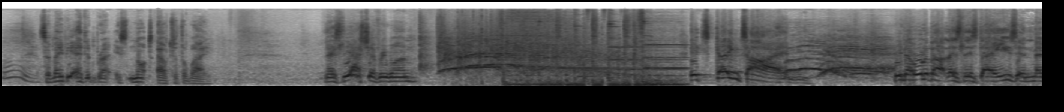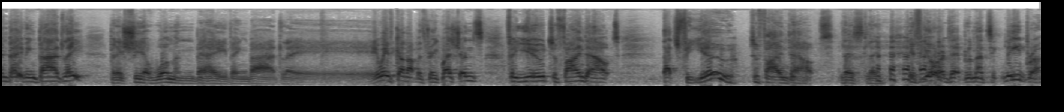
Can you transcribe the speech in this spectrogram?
Hmm. So maybe Edinburgh is not out of the way. Lesley Ash, everyone. It's game time. We know all about Lesley's days in men behaving badly, but is she a woman behaving badly? We've come up with three questions for you to find out. That's for you to find out, Lesley. if you're a diplomatic Libra,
